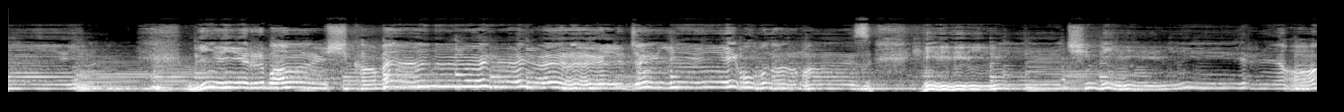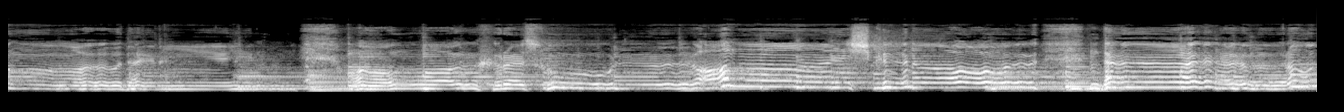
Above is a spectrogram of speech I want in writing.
Bir başka melceği olamaz hiçbir ademin Allah Resulü aşkına devran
